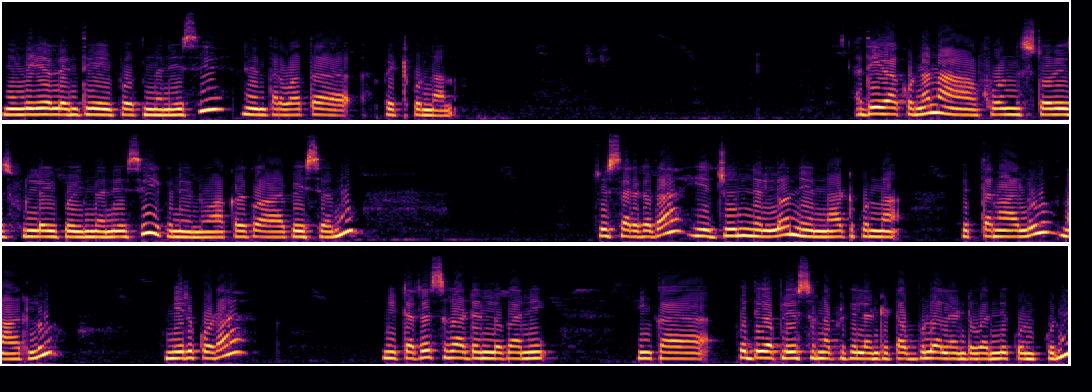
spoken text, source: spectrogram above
నేను వీడియో లెంత్ అయిపోతుందనేసి నేను తర్వాత పెట్టుకున్నాను. అదే కాకుండా నా ఫోన్ స్టోరేజ్ ఫుల్ అయిపోయిందనేసి ఇక నేను అక్కడికి ఆపేశాను. చూశారు కదా ఈ జూన్ నెలలో నేను నాటుకున్న విత్తనాలు నార్లు మీరు కూడా మీ టెర్రస్ గార్డెన్లో కానీ ఇంకా కొద్దిగా ప్లేస్ ఉన్నప్పటికీ ఇలాంటి టబ్బులు అలాంటివన్నీ కొనుక్కుని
